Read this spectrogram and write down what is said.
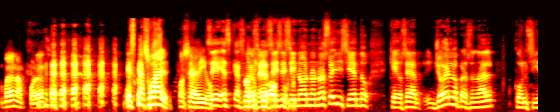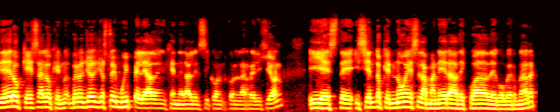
Bueno, por eso. es casual, o sea, digo. Sí, es casual. o sea, sí, sí, sí, no, no, no estoy diciendo que, o sea, yo en lo personal considero que es algo que, no, bueno, yo, yo estoy muy peleado en general en sí con, con la religión y, este, y siento que no es la manera adecuada de gobernar,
